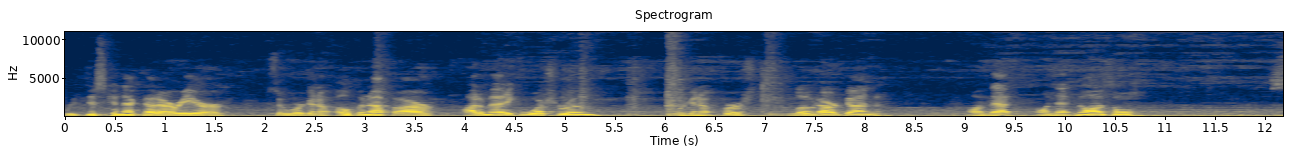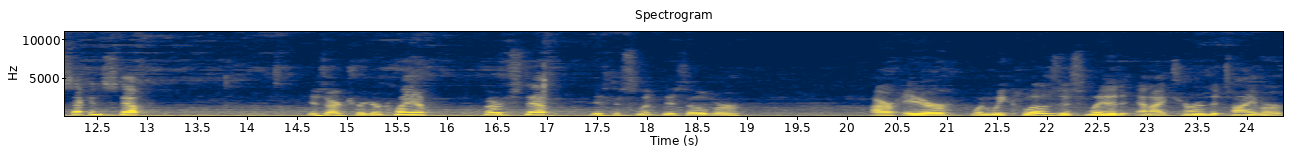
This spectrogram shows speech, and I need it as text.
We've disconnected our air, so we're going to open up our automatic washroom. We're going to first load our gun on that, on that nozzle. Second step is our trigger clamp. Third step is to slip this over our air. When we close this lid and I turn the timer,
